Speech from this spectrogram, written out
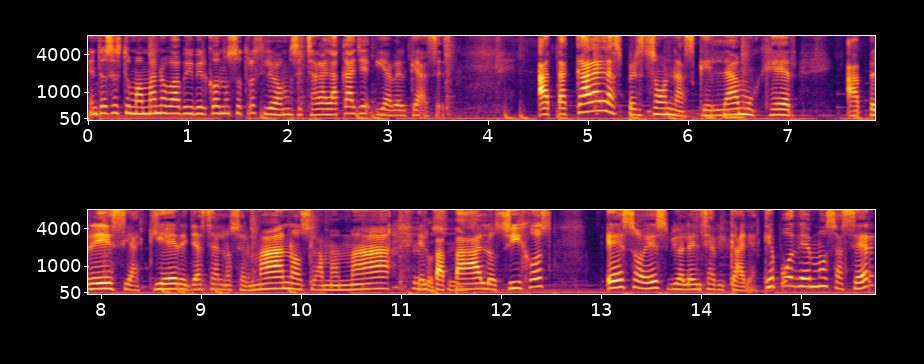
Entonces tu mamá no va a vivir con nosotros y le vamos a echar a la calle y a ver qué haces. Atacar a las personas que la mujer aprecia, quiere, ya sean los hermanos, la mamá, el papá, los hijos, eso es violencia vicaria. ¿Qué podemos hacer?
